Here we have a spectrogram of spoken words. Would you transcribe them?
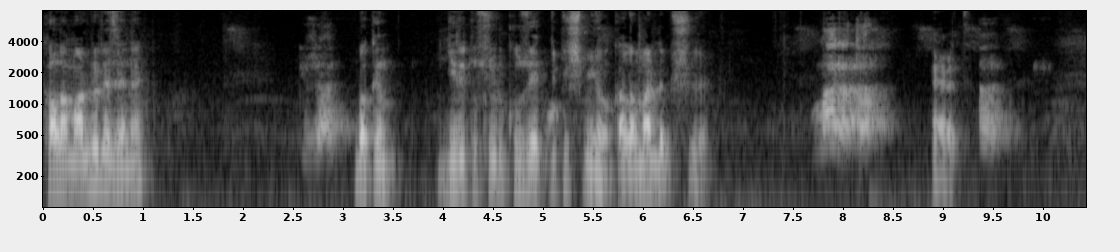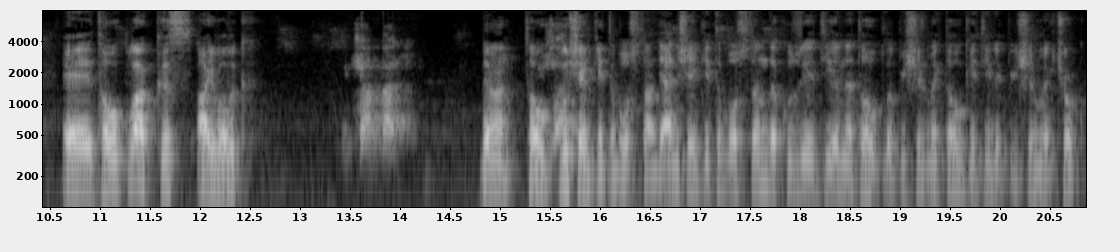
Kalamarlı rezene. Güzel. Bakın Girit usulü kuzu etli pişmiyor. Kalamarla pişiyor. Marata. Evet. Ha, E, tavuklu akkız, ayvalık. mükemmel. Değil mi? Tavuklu Güzel. Şevketi Bostan. Yani Şevketi Bostan'ı da kuzu eti yerine tavukla pişirmek, tavuk etiyle pişirmek çok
